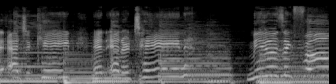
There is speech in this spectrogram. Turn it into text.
to educate and entertain. Music from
